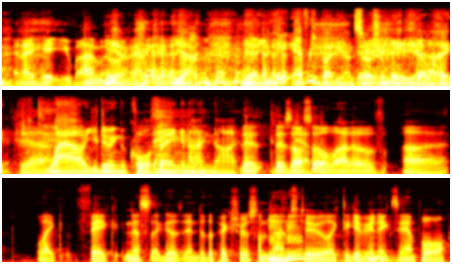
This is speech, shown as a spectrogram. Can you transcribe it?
Yeah, and I hate you by I'm the way. Yeah, yeah, yeah. You hate everybody on social media. Yeah. Like, Yeah. wow, you're doing a cool thing, and I'm not. There, there's Yeah. also a lot of uh, like fakeness that goes into the pictures sometimes too. Like to give you an example,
